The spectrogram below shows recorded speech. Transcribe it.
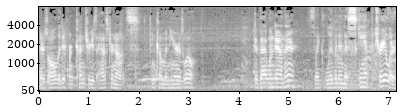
There's all the different countries' astronauts can come in here as well. Look at that one down there. It's like living in a scamp trailer.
